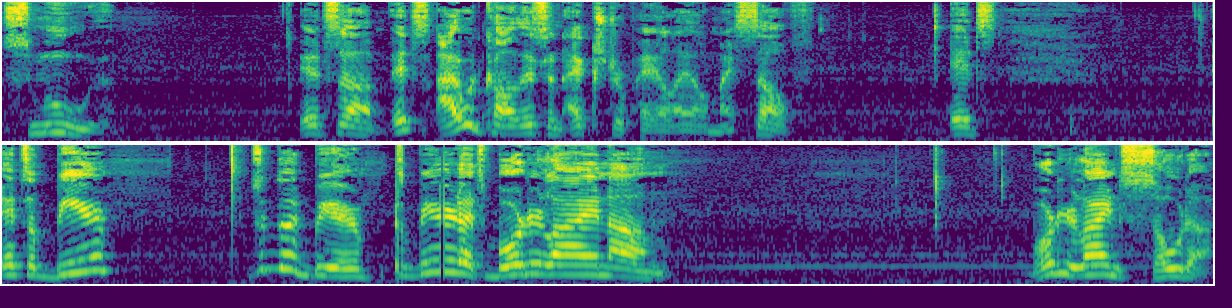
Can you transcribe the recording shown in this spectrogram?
Smooth. It's uh, it's I would call this an extra pale ale myself. It's it's a beer. It's a good beer. It's a beer that's borderline um borderline soda.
